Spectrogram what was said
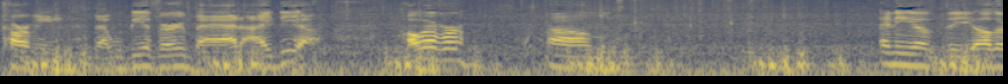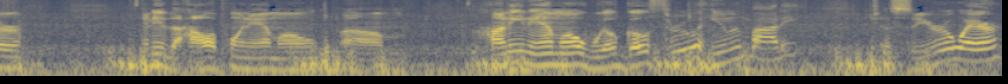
carbine. That would be a very bad idea. However, um, any of the other, any of the hollow point ammo, um, hunting ammo will go through a human body, just so you're aware.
